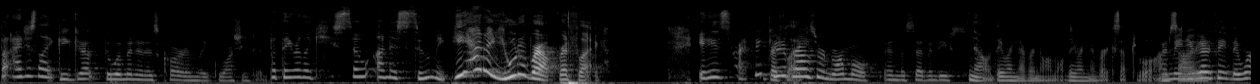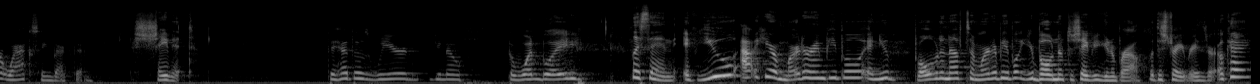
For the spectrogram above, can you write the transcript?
But I just, like, He got the women in his car in Lake Washington. but they were like, he's so unassuming. He had a unibrow. Red flag. It is. I think red flag. unibrows were normal in the 70s. No, they were never normal. They were never acceptable. I'm i mean, sorry. you gotta think they weren't waxing back then. Shave it. They had those weird, you know, the one blade. Listen, if you out here murdering people and you bold enough to murder people, you're bold enough to shave your unibrow with a straight razor, okay?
